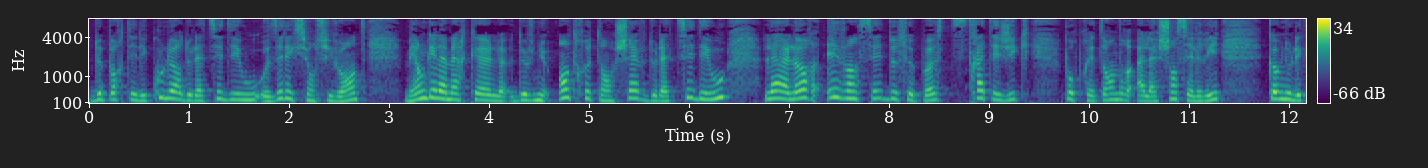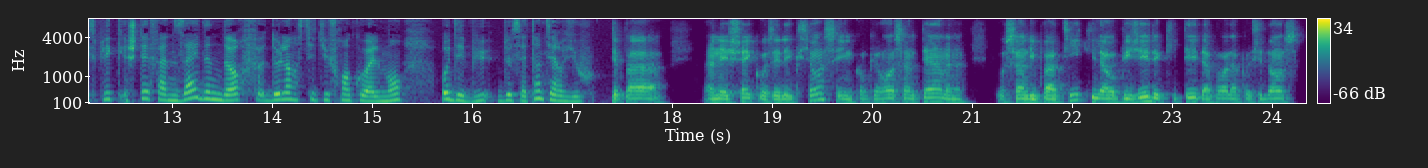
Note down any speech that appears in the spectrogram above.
de porter les couleurs de la CDU aux élections suivantes, mais Angela Merkel, devenue entre-temps chef de la CDU, l'a alors évincé de ce poste stratégique pour prétendre à la chancellerie, comme nous l'explique Stefan Seidendorf de l'Institut franco-allemand au début de cette interview. C'est pas un échec aux élections, c'est une concurrence interne au sein du parti qui l'a obligé de quitter d'abord la présidence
